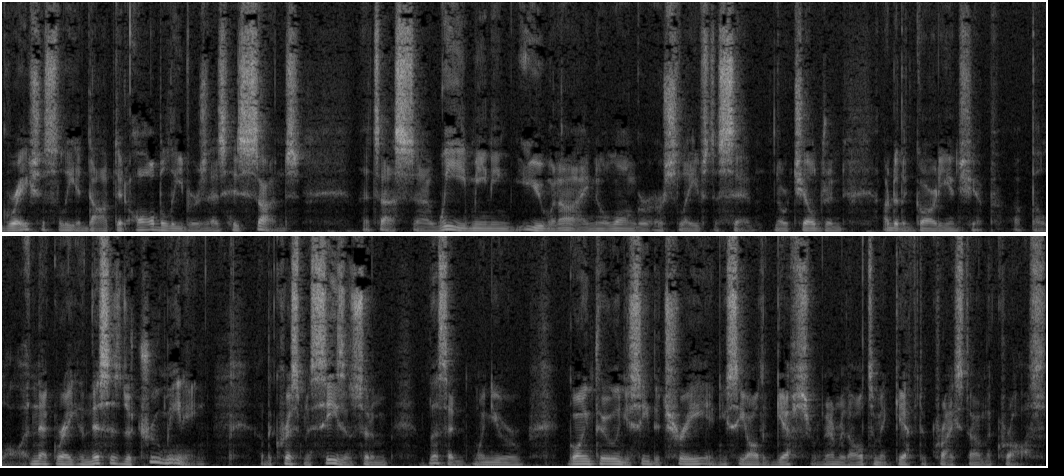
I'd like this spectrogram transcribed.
graciously adopted all believers as his sons. That's us. Uh, we, meaning you and I, no longer are slaves to sin, nor children under the guardianship of the law. Isn't that great? And this is the true meaning of the Christmas season. So, to, listen, when you're going through and you see the tree and you see all the gifts, remember the ultimate gift of Christ on the cross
